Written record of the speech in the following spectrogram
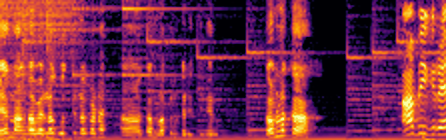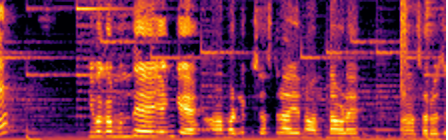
ಏನ್ ಹಂಗಾವೆಲ್ಲ ಗೊತ್ತಿಲ್ಲ ಕಣೆ. ಕಮಲಕ್ಕನ ಕರಿತೀನಿ ಕಮಲಕ್ಕ? ಆ ಬಿಗ್ರೆ. ಇವಾಗ ಮುಂದೆ ಹೆಂಗೆ? ಮಡ್ಲಿಕ್ಕೆ ಶಾಸ್ತ್ರ ಏನೋ ಅಂತಾವಳೆ ಸರೋಜ?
